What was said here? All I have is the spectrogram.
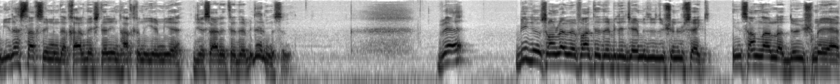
miras taksiminde kardeşlerin hakkını yemeye cesaret edebilir misin? Ve bir gün sonra vefat edebileceğimizi düşünürsek insanlarla dövüşmeye,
